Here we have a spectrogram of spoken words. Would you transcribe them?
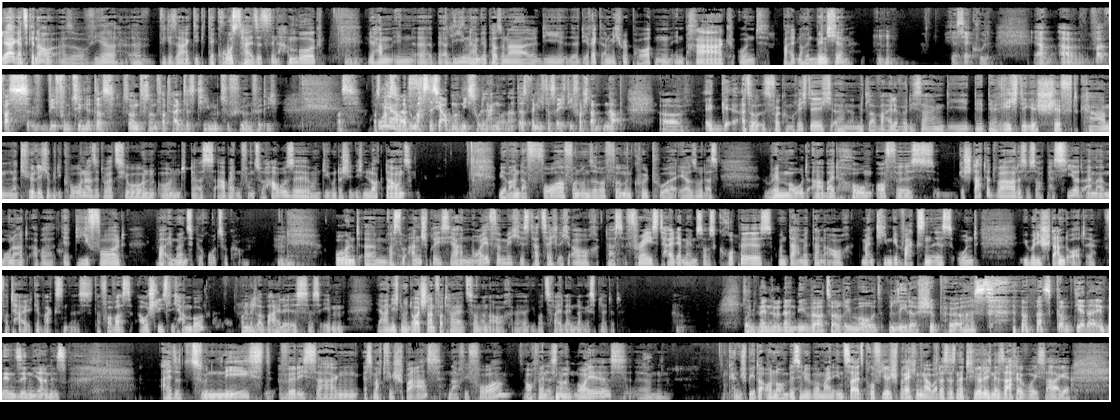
Ja, ganz genau. Also wir, äh, wie gesagt, die, der Großteil sitzt in Hamburg. Mhm. Wir haben in äh, Berlin haben wir Personal, die äh, direkt an mich reporten, in Prag und bald noch in München. Mhm. Ja, sehr cool. Ja, äh, was, wie funktioniert das, so ein, so ein verteiltes Team zu führen für dich? Was, was oh machst ja, du da? Du machst es ja auch noch nicht so lang, oder? Das, wenn ich das richtig verstanden habe. Äh, also ist vollkommen richtig. Ähm, ja. Mittlerweile würde ich sagen, die, der, der richtige Shift kam natürlich über die Corona-Situation und mhm. das Arbeiten von zu Hause und die unterschiedlichen Lockdowns. Wir waren davor von unserer Firmenkultur eher so, dass Remote-Arbeit, Homeoffice gestattet war. Das ist auch passiert einmal im Monat, aber der Default war immer ins Büro zu kommen. Mhm. Und ähm, was du ansprichst, ja, neu für mich ist tatsächlich auch, dass Phrase Teil der Memsource Gruppe ist und damit dann auch mein Team gewachsen ist und über die Standorte verteilt gewachsen ist. Davor war es ausschließlich Hamburg und mhm. mittlerweile ist es eben ja nicht nur in Deutschland verteilt, sondern auch äh, über zwei Länder gesplittet. Und wenn du dann die Wörter Remote Leadership hörst, was kommt dir da in den Sinn, Janis? Also zunächst würde ich sagen, es macht viel Spaß, nach wie vor, auch wenn es noch mhm. neu ist. Ähm, können später auch noch ein bisschen über mein Insights-Profil sprechen, aber das ist natürlich eine Sache, wo ich sage,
